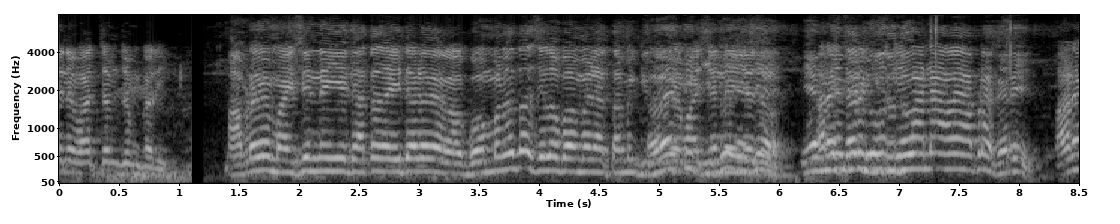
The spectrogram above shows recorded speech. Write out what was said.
એને વાત ચમચમ કરી આપણે માઈસેન નહીં એ એ દાડે ગોમમાં નતા સેલોબા મળ્યા તમે કીધું હવે કે તે માઈસેન કીધું નહીં હશે. જતો. એમને અરે ચારે કીધું ના આવે આપણા ઘરે અરે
